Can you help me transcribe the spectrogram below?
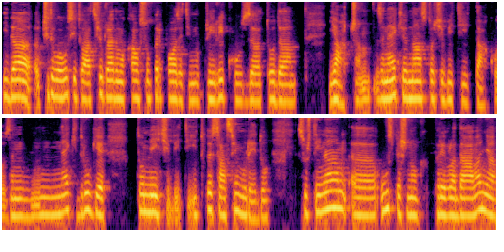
i da čitavu ovu situaciju gledamo kao super pozitivnu priliku za to da jačam. Za neke od nas to će biti tako, za neke druge to neće biti i to je sasvim u redu. Suština uh, uspešnog prevladavanja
